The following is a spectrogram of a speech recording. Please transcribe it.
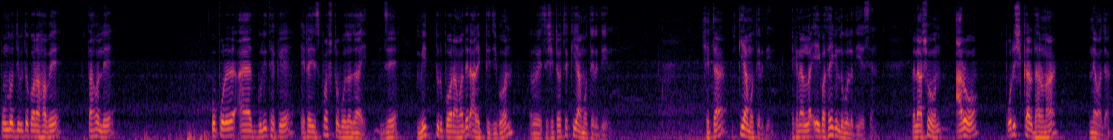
পুনরুজ্জীবিত করা হবে, তাহলে উপরের আয়াতগুলি থেকে এটা স্পষ্ট বোঝা যায় যে মৃত্যুর পর আমাদের আরেকটি জীবন রয়েছে, সেটা হচ্ছে কিয়ামতের দিন। সেটা কিয়ামতের দিন। এখানে আল্লাহ এই কথাই কিন্তু বলে দিয়েছেন। তাহলে আসুন আরও পরিষ্কার ধারণা নেওয়া যাক।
